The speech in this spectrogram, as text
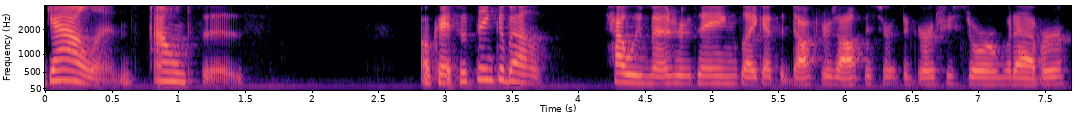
Gallons, ounces. Okay, so think about how we measure things like at the doctor's office or at the grocery store or whatever.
